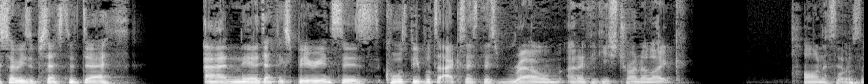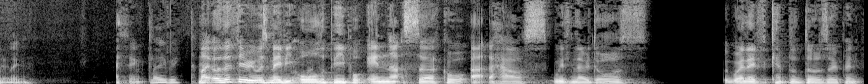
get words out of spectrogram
so he's obsessed with death and near death experiences cause people to access this realm and i think he's trying to like harness it or something i think Maybe. my other theory was maybe all the people in that circle at the house with no doors where they've kept the doors open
